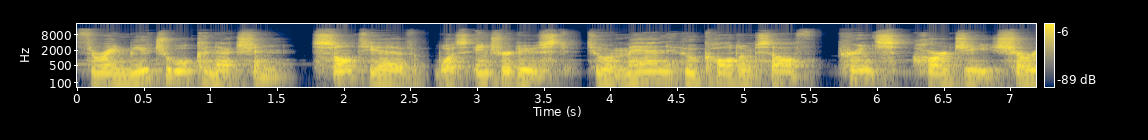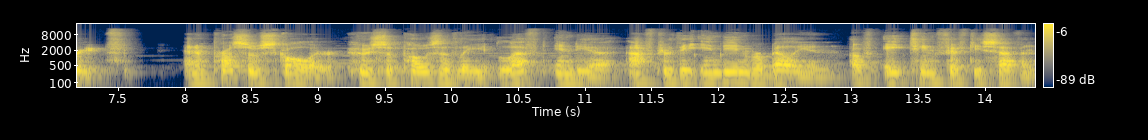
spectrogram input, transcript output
Through a mutual connection, Saint-Yves was introduced to a man who called himself Prince Harji Sharif, an impressive scholar who supposedly left India after the Indian Rebellion of 1857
